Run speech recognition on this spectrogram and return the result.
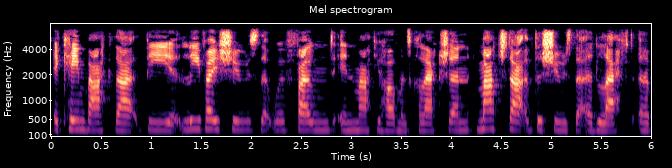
it came back that the Levi shoes that were found in Matthew Hardman's collection matched that of the shoes that had left a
